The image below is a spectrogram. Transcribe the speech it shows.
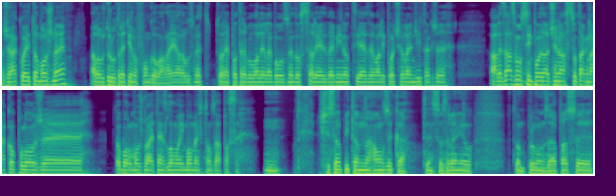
že ako je to možné, ale už druhú tretinu fungoval, aj, ale už sme to nepotrebovali, lebo sme dostali aj dve minúty a sme po challenge, takže... Ale zás musím povedať, že nás to tak nakoplo, že to bol možno aj ten zlomový moment v tom zápase. Mm. Ešte sa opýtam na Honzeka, ten sa zranil tom prvom zápase.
